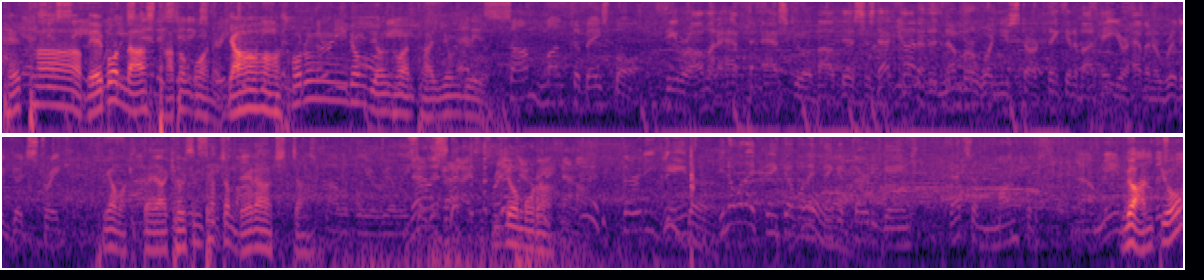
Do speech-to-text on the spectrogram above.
대타 매번 나와서 다 성공하네. 야, to even 30 30 경기 연속 That 이용규. T-Row, I'm going to have to ask you about this. Is that kind of the number when you start thinking about, hey, you're having a really good streak? 기가 막혔다. 야 결승 타점 내라 진짜. 잊어모라. 30 games. You know what I think of when I think of 30 games? That's a month of 왜안 뛰어,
